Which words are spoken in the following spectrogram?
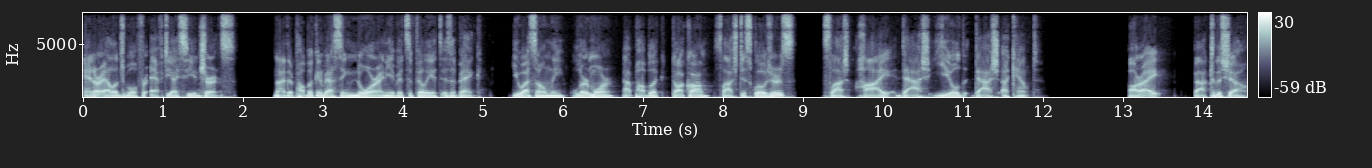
and are eligible for FDIC insurance. Neither public investing nor any of its affiliates is a bank. US only. Learn more at public.com slash disclosures slash high dash yield dash account. All right, back to the show.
